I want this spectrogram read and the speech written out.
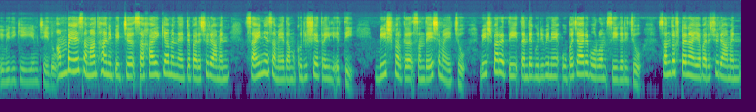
വിവരിക്കുകയും ചെയ്തു. അംബയെ സമാധാനിപ്പിച്ച് സഹായിക്കാമെന്നേറ്റ പരശുരാമൻ സൈന്യസമേതം കുരുക്ഷേത്രയിൽ എത്തി ഭീഷ്മർക്ക് സന്ദേശമയച്ചു. ഭീഷ്മർ എത്തി തന്റെ ഗുരുവിനെ ഉപചാരപൂർവം സ്വീകരിച്ചു. സന്തുഷ്ടനായ പരശുരാമൻ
